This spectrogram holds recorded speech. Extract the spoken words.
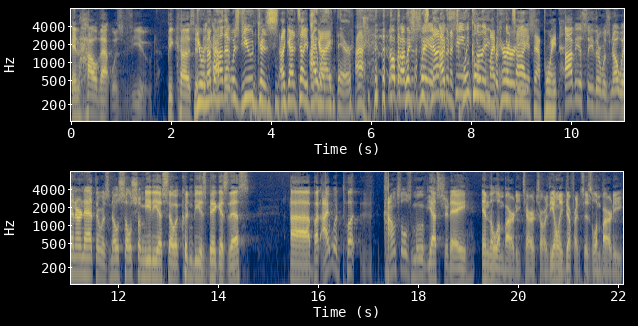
and how that was viewed. Because You it remember how that was viewed? Because I got to tell you, big I guy, wasn't there. no, but I'm was was saying, not I've even a twinkle in my for parents' eye at that point. Obviously, there was no internet, there was no social media, so it couldn't be as big as this. Uh, but I would put Counsell's move yesterday in the Lombardi territory. The only difference is Lombardi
